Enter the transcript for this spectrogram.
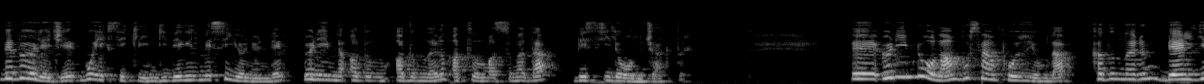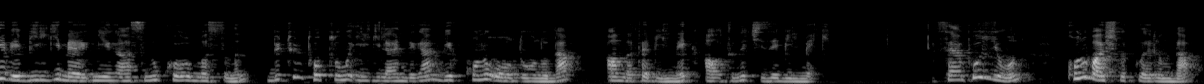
Ve böylece bu eksikliğin giderilmesi yönünde önemli adım, adımların atılmasına da vesile olacaktır. Ee, önemli olan bu sempozyumda kadınların belge ve bilgi mirasının korunmasının bütün toplumu ilgilendiren bir konu olduğunu da anlatabilmek, altını çizebilmek. Sempozyumun konu başlıklarında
